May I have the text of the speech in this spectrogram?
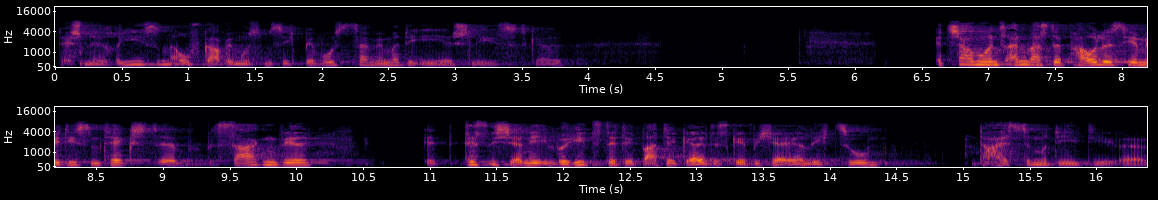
Das ist eine Riesenaufgabe, muss man sich bewusst sein, wenn man die Ehe schließt. Gell? Jetzt schauen wir uns an, was der Paulus hier mit diesem Text äh, sagen will. Äh, das ist ja eine überhitzte Debatte, gell? das gebe ich ja ehrlich zu. Da heißt immer, die, die, äh,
